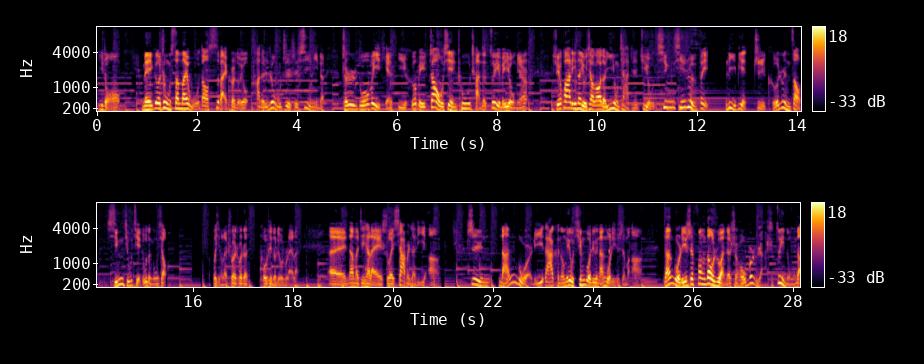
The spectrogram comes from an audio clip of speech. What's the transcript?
一种，每个重三百五到四百克左右，它的肉质是细腻的，汁儿多味甜，以河北赵县出产的最为有名。雪花梨呢有较高的医用价值，具有清心润肺、利便、止咳润燥、醒酒解毒等功效。不行了，说着说着口水都流出来了。呃，那么接下来说下边的梨啊。是南果梨，大家可能没有听过这个南果梨是什么啊？南果梨是放到软的时候味儿啊是最浓的。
